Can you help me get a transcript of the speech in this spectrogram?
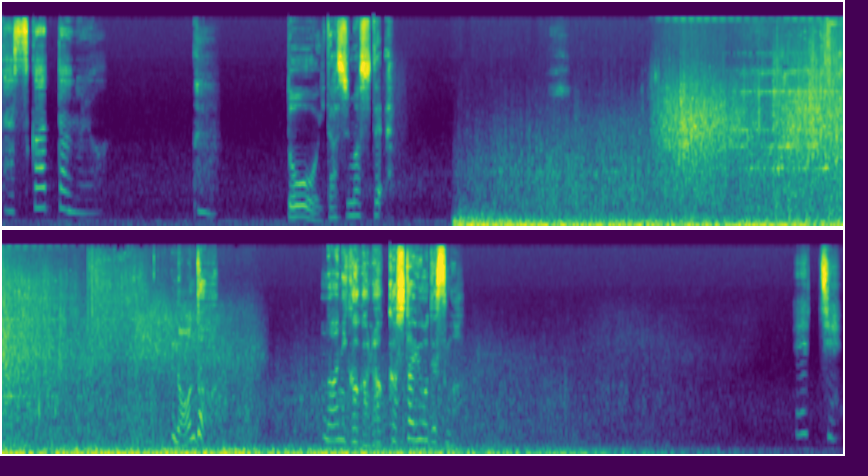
助かったのよ。どういたしましてなんだ？何かが落下したようですが。エッジ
